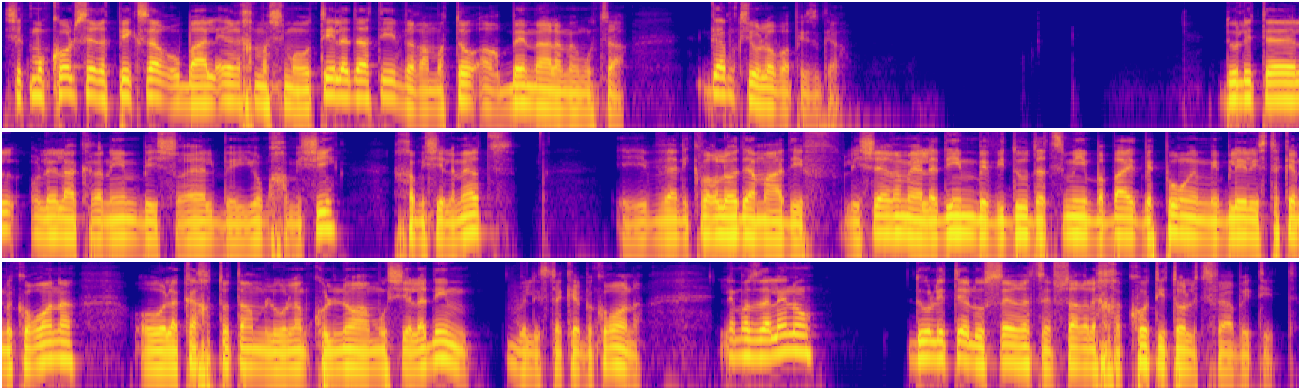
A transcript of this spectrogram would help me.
שכמו כל סרט פיקסאר הוא בעל ערך משמעותי לדעתי ורמתו הרבה מעל הממוצע, גם כשהוא לא בפסגה. דוליטל עולה לאקרנים בישראל ביום חמישי, חמישי למרץ, ואני כבר לא יודע מה עדיף, להישאר עם הילדים בבידוד עצמי בבית בפורים מבלי להסתכל בקורונה, או לקחת אותם לאולם קולנוע עמוס ילדים ולהסתכל בקורונה. למזלנו, דוליטל הוא סרט שאפשר לחכות איתו לצפייה ביתית.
